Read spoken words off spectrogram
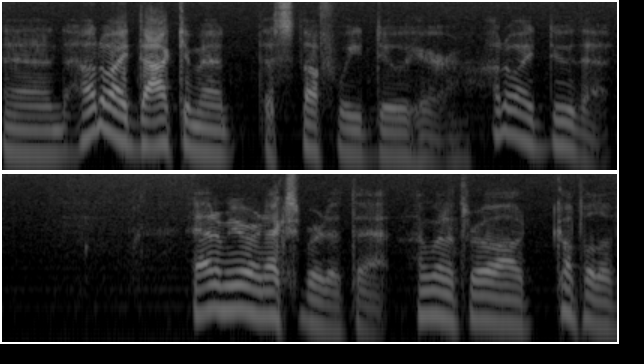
And how do I document the stuff we do here? How do I do that? Adam, you're an expert at that. I'm going to throw out a couple of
